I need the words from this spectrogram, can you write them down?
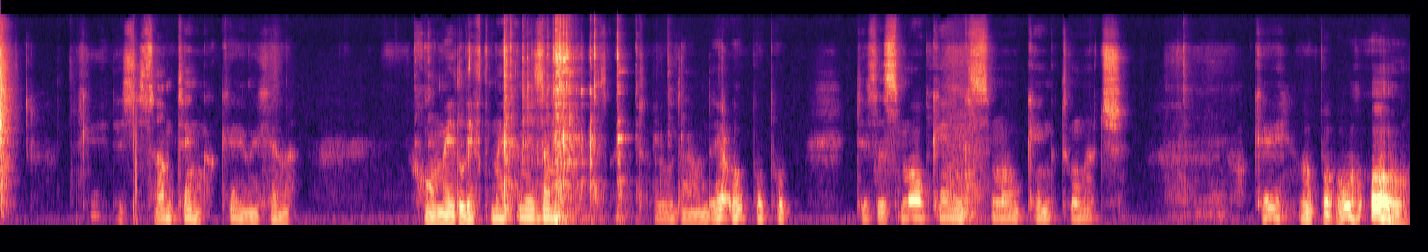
Okay, this is something. Okay, we have a homemade lift mechanism. It's going to go down there. Oh, oh, oh. This is smoking, smoking too much. Okay, oh, oh, oh,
